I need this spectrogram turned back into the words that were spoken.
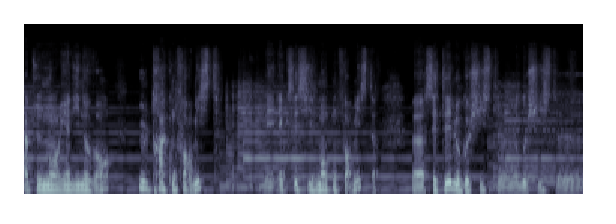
absolument rien d'innovant, ultra conformiste, mais excessivement conformiste. Euh, c'était le gauchiste, euh, le gauchiste, euh,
